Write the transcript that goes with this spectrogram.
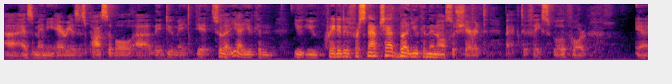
uh, as many areas as possible. Uh, they do make it so that yeah, you can you you created it for Snapchat, but you can then also share it back to Facebook or uh,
